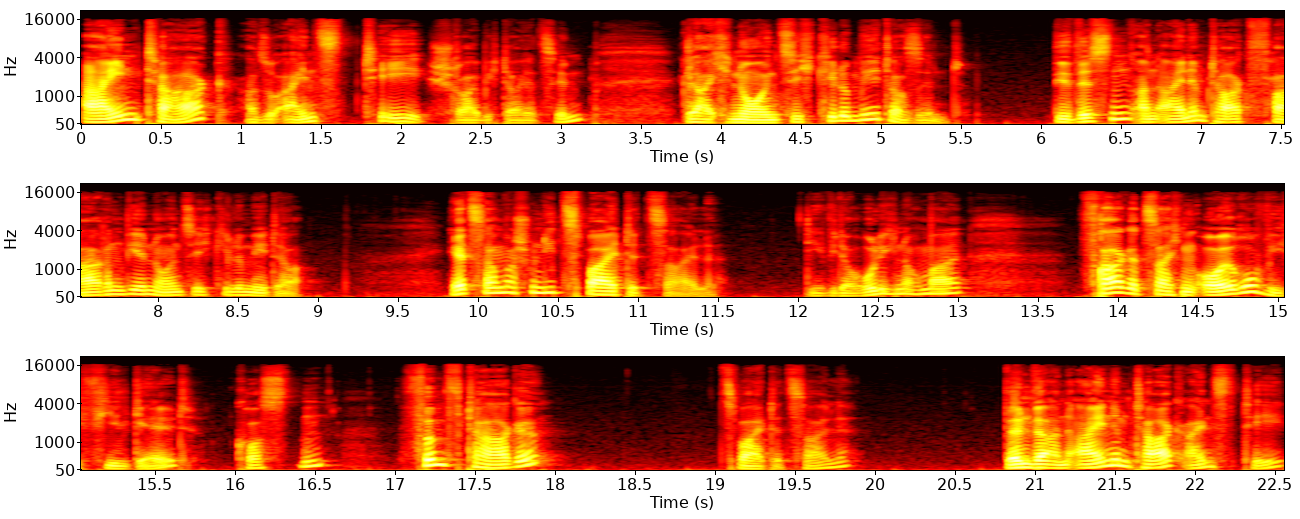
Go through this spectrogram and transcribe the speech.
ein Tag, also 1t schreibe ich da jetzt hin, gleich 90 Kilometer sind. Wir wissen, an einem Tag fahren wir 90 Kilometer. Jetzt haben wir schon die zweite Zeile. Die wiederhole ich nochmal. Fragezeichen Euro, wie viel Geld kosten fünf Tage, zweite Zeile, wenn wir an einem Tag 1t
